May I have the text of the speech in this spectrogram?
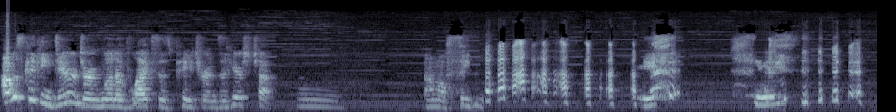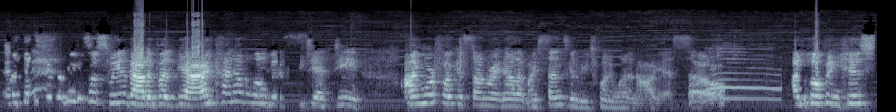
I was cooking dinner during one of Lex's patrons, and here's Chuck. Ooh. I'm all see. See? See? but thank you for being so sweet about it. But yeah, I kind of have a little bit of PTSD. I'm more focused on right now that my son's going to be 21 in August, so Yay. I'm hoping his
